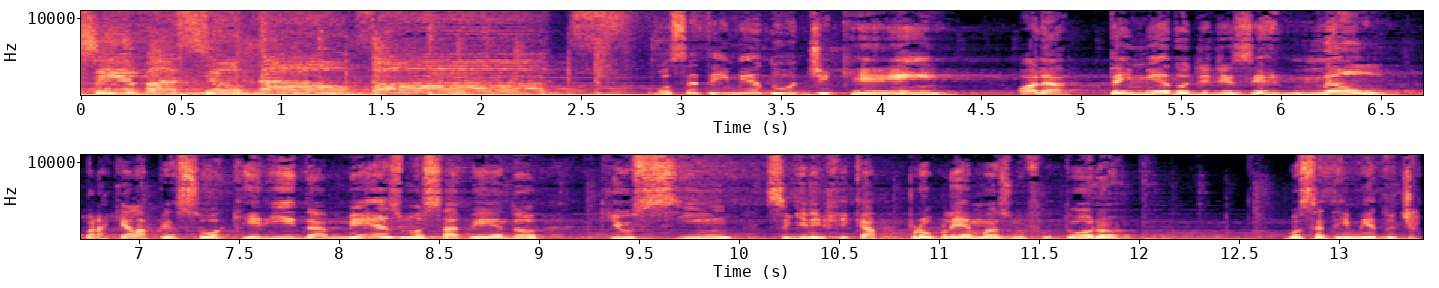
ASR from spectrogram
Motivacional Vox. Você tem medo de quê, hein? Olha, tem medo de dizer não para aquela pessoa querida, mesmo sabendo que o sim significa problemas no futuro? Você tem medo de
